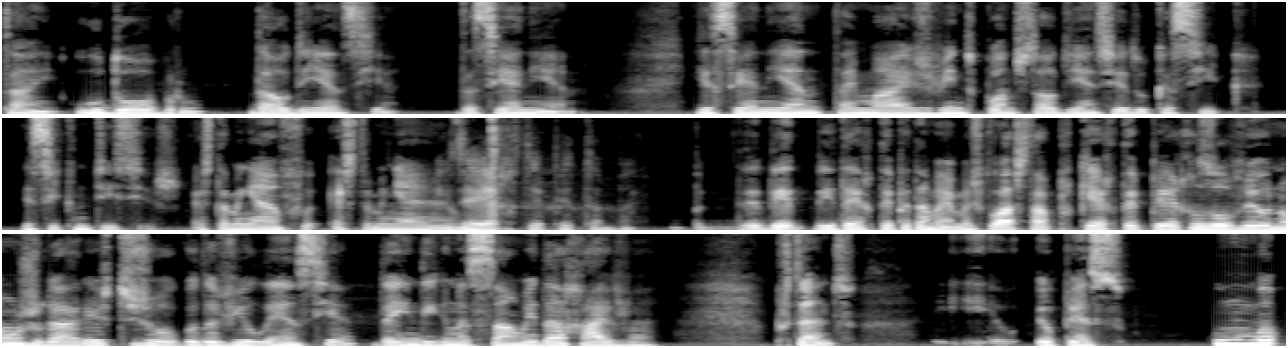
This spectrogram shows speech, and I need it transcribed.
tem o dobro da audiência da CNN. E a CNN tem mais 20 pontos de audiência do que a SIC. A SIC Notícias. Esta manhã. Esta manhã mas é a RTP também. E da RTP também, mas lá está, porque a RTP resolveu não jogar este jogo da violência, da indignação e da raiva. Portanto, eu penso, uma,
